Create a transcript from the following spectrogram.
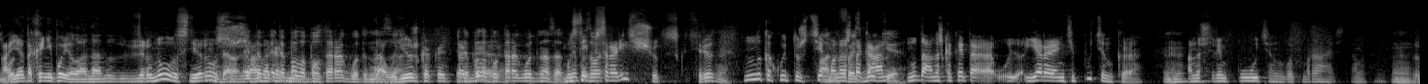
А Вот. я так и не понял, она вернулась, не вернулась? Да, Же это, это бы- было полтора года Да, назад. у нее же какая-то Это такая- было полтора года назад. Мы Мне с ней позва- посрались еще, так сказать. Серьезно? Ну, на какую-то же тему. А, на она же такая, ну да, она же какая-то ярая антипутинка. Она же все время Путин, вот мразь. Там, Мгм, это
